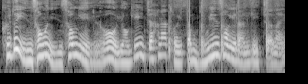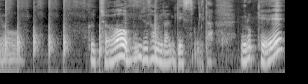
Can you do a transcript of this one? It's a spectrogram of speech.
그도 인성은 인성이에요. 여기 이제 하나 더 있다 무인성이라는 게 있잖아요. 그렇죠. 무인성이라는 게 있습니다. 이렇게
